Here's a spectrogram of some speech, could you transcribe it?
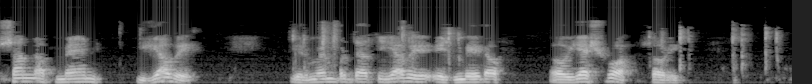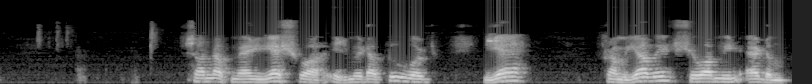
Son of Man Yahweh. You remember that Yahweh is made of, oh, Yeshua, sorry. Son of Man Yeshua is made of two words. Yah from Yahweh, Shua mean Adam.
